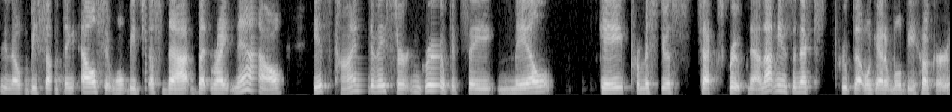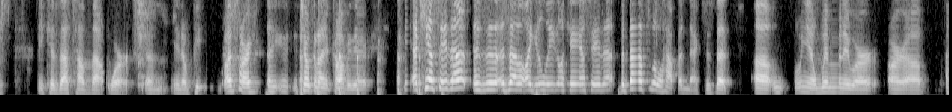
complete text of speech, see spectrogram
you know, be something else. It won't be just that. But right now, it's kind of a certain group. It's a male, gay, promiscuous sex group. Now that means the next group that will get it will be hookers because that's how that works. And you know, I'm sorry, choking on your coffee there. I can't say that. Is, it, is that like illegal? Can't say that. But that's what will happen next. Is that uh, you know women who are are uh,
